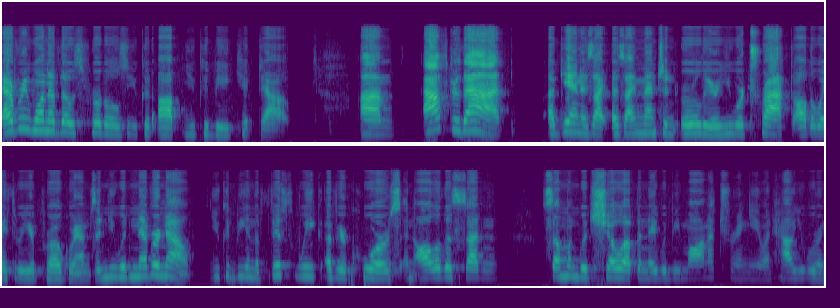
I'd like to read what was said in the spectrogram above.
Every one of those hurdles you could opt, you could be kicked out. Um, after that, again, as I, as I mentioned earlier, you were tracked all the way through your programs and you would never know. You could be in the fifth week of your course and all of a sudden someone would show up and they would be monitoring you and how you were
